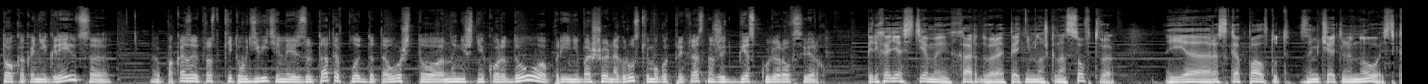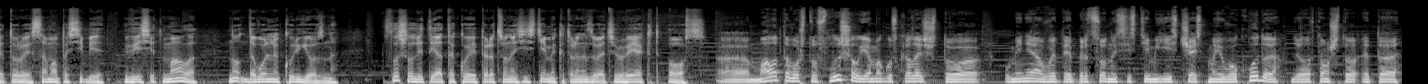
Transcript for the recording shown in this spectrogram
то, как они греются, показывает просто какие-то удивительные результаты, вплоть до того, что нынешние Core Duo при небольшой нагрузке могут прекрасно жить без кулеров сверху. Переходя с темы хардвера опять немножко на софтвер, я раскопал тут замечательную новость, которая сама по себе весит мало, но довольно курьезно – Слышал ли ты о такой операционной системе, которая называется React OS? Э, мало того, что слышал, я могу сказать, что у меня в этой операционной системе есть часть моего кода. Дело в том, что это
